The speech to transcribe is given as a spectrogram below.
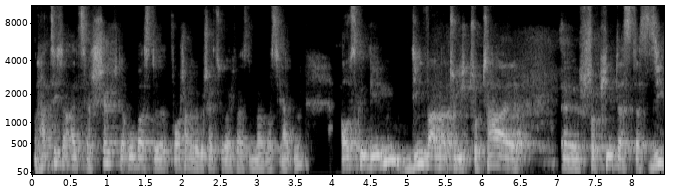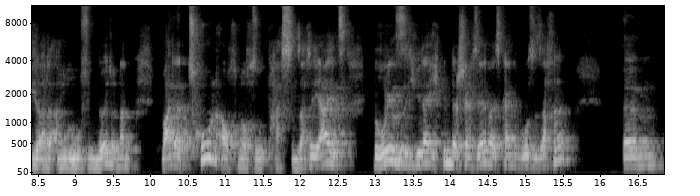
und hat sich dann als der Chef, der oberste Vorstand oder Geschäftsführer, ich weiß nicht mehr, was sie hatten, ausgegeben. Die waren natürlich total äh, schockiert, dass, dass sie gerade angerufen wird. Und dann war der Ton auch noch so passend. Sagte, ja, jetzt beruhigen Sie sich wieder, ich bin der Chef selber, ist keine große Sache. Ähm,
